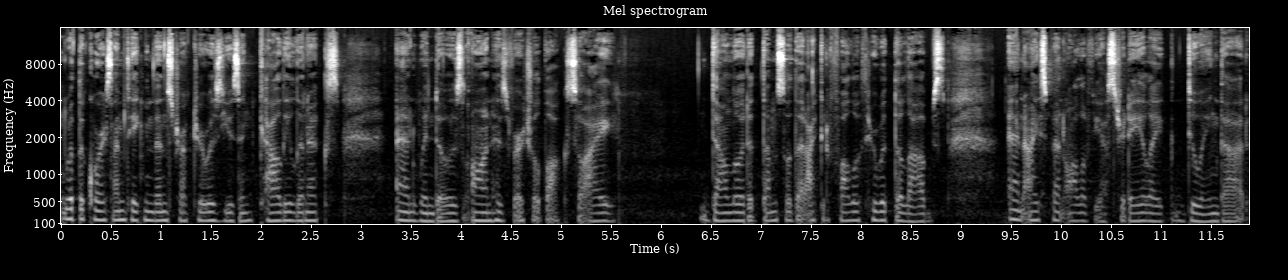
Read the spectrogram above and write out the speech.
with the course I'm taking, the instructor was using Kali Linux and Windows on his virtual box. so I downloaded them so that I could follow through with the labs. And I spent all of yesterday like doing that.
